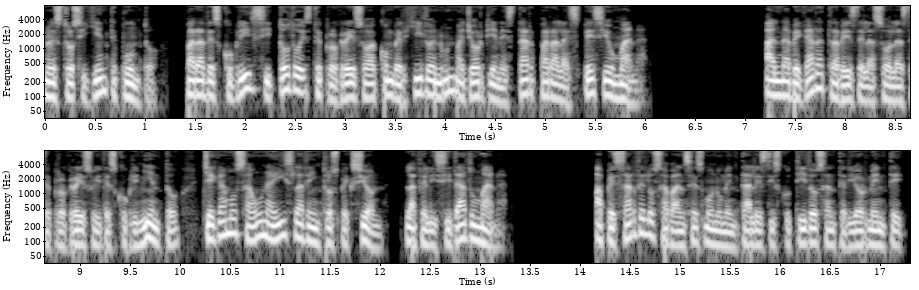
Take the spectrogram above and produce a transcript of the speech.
nuestro siguiente punto, para descubrir si todo este progreso ha convergido en un mayor bienestar para la especie humana. Al navegar a través de las olas de progreso y descubrimiento, llegamos a una isla de introspección, la felicidad humana. A pesar de los avances monumentales discutidos anteriormente,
